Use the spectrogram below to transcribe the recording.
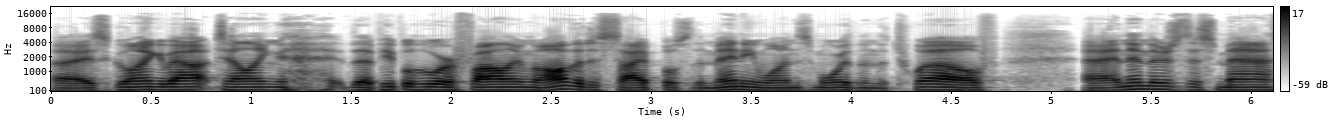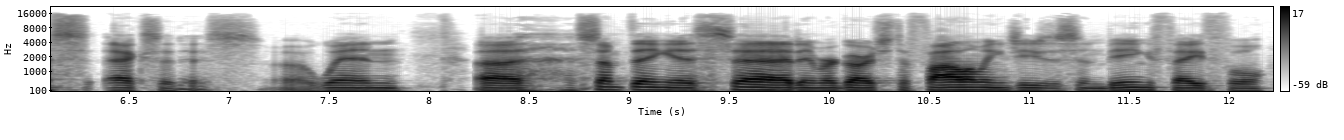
uh, is going about telling the people who are following all the disciples, the many ones, more than the 12. Uh, and then there's this mass exodus uh, when uh, something is said in regards to following Jesus and being faithful.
